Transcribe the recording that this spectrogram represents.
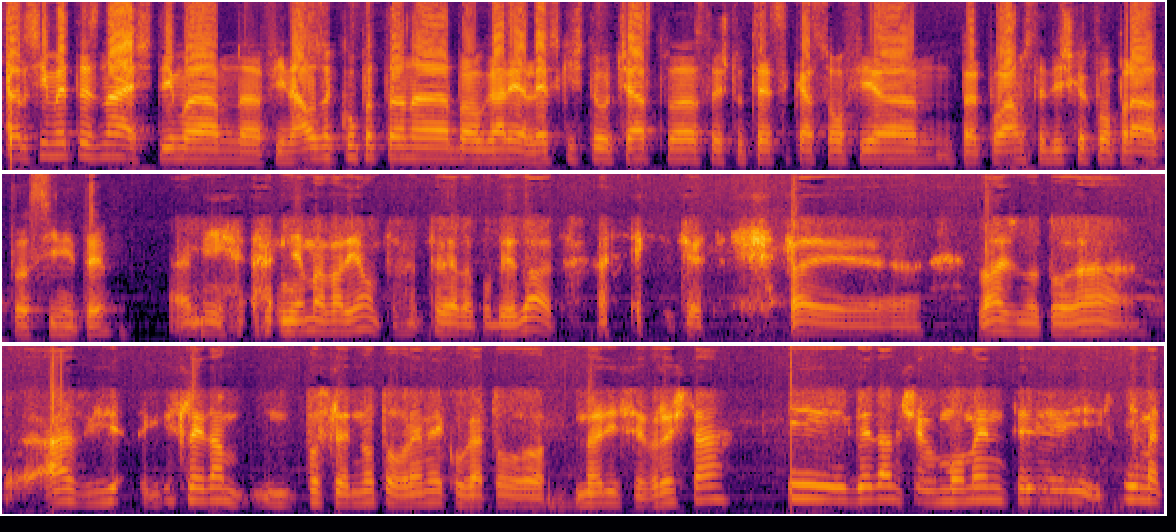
Търсиме те, знаеш, ще има финал за купата на България. Левски ще участва срещу ЦСК София. Предполагам, следиш какво правят сините. Ами, няма вариант. Трябва да побеждават. Това е важното. Да. Аз ги следам последното време, когато Мари се връща и гледам, че в момента имат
